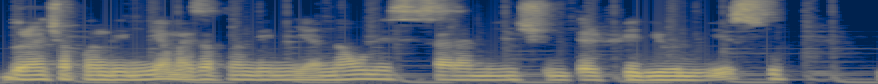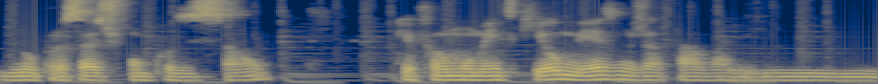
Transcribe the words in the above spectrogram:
durante a pandemia, mas a pandemia não necessariamente interferiu nisso, no processo de composição, porque foi um momento que eu mesmo já estava ali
